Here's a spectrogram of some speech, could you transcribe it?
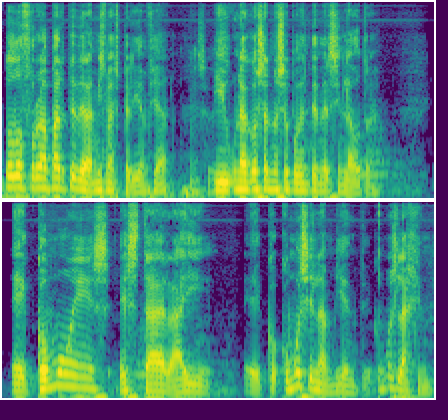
todo forma parte de la misma experiencia y una cosa no se puede entender sin la otra. Eh, ¿Cómo es estar ahí? Eh, ¿Cómo es el ambiente? ¿Cómo es la gente?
